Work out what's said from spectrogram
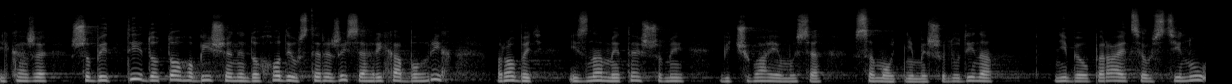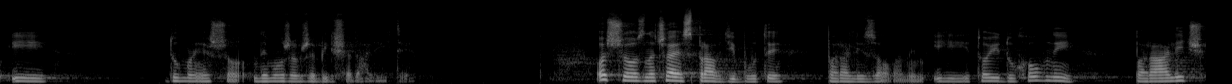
І каже, щоби ти до того більше не доходив, стережися гріха, бо гріх робить із нами те, що ми відчуваємося самотніми, що людина ніби опирається в стіну і думає, що не може вже більше далі йти. Ось що означає справді бути паралізованим. І той духовний параліч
